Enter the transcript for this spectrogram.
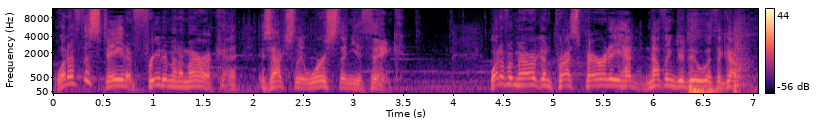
What if the state of freedom in America is actually worse than you think? What if American prosperity had nothing to do with the government?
